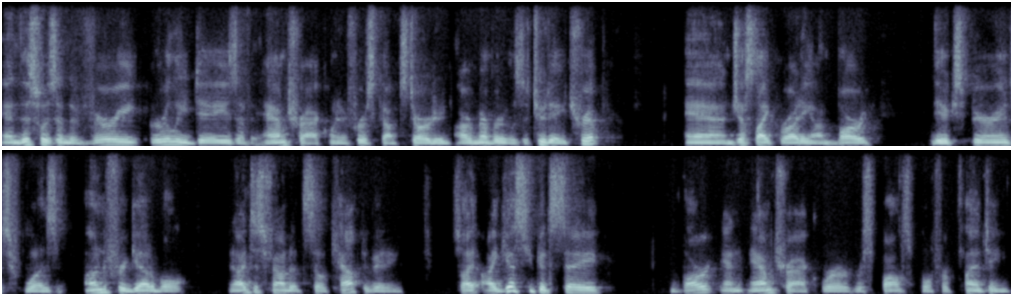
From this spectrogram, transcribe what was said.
And this was in the very early days of Amtrak when it first got started. I remember it was a two day trip. And just like riding on BART, the experience was unforgettable. And I just found it so captivating. So I, I guess you could say BART and Amtrak were responsible for planting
